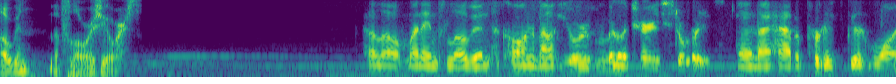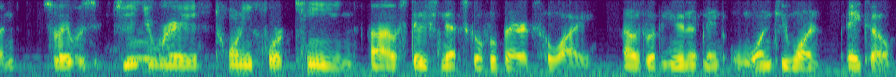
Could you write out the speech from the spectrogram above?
Logan, the floor is yours. Hello, my name's Logan. Calling about your military stories, and I have a pretty good one. So it was January 2014. Uh, I was stationed at Schofield Barracks, Hawaii. I was with a unit named 121 ACO,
